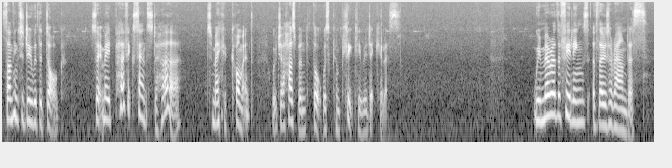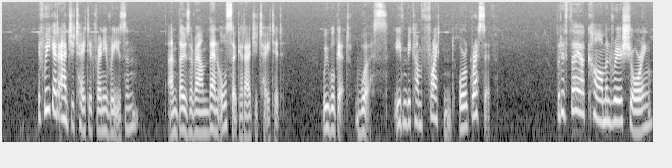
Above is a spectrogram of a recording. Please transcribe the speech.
Something to do with the dog. So it made perfect sense to her to make a comment which her husband thought was completely ridiculous. We mirror the feelings of those around us. If we get agitated for any reason, and those around then also get agitated, we will get worse, even become frightened or aggressive. But if they are calm and reassuring,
